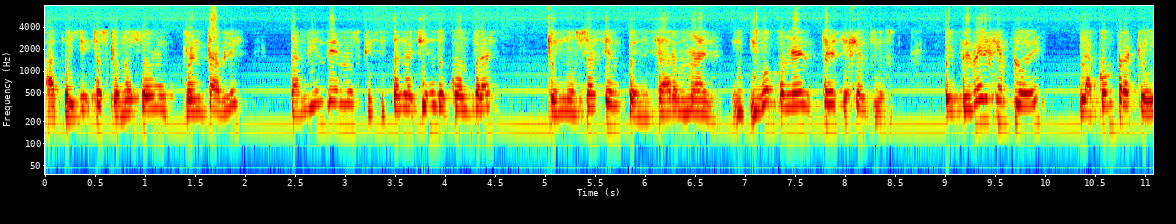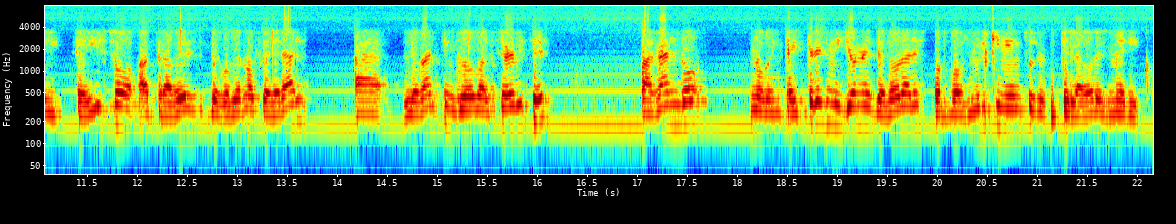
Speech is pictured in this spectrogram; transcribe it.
a proyectos que no son rentables, también vemos que se están haciendo compras que nos hacen pensar mal. Y, voy a poner tres ejemplos. El primer ejemplo es la compra que se hizo a través del gobierno federal a Levanting Global Services, pagando 93 millones de dólares por 2.500 ventiladores médicos.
